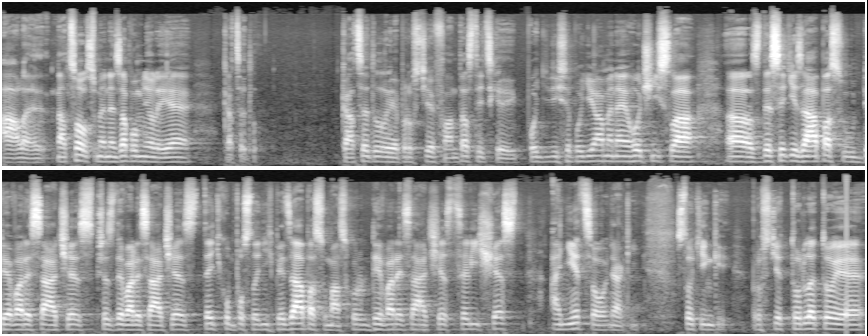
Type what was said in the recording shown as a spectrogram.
Ale na co jsme nezapomněli je kacetl. Kacetl je prostě fantastický. Když se podíváme na jeho čísla z deseti zápasů 96 přes 96, teď posledních pět zápasů má skoro 96,6 a něco, nějaký stotinky. Prostě tohle to je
